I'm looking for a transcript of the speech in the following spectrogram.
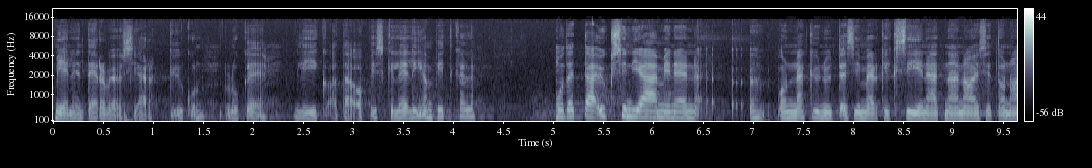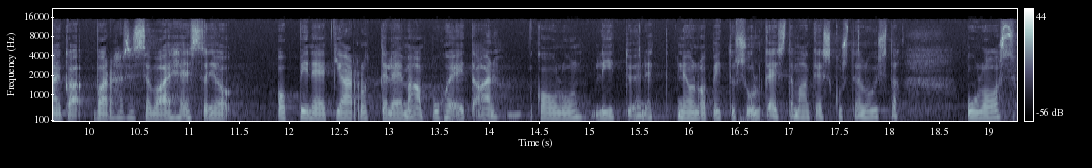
mielenterveys järkkyy, kun lukee liikaa tai opiskelee liian pitkälle. Mutta tämä yksin jääminen on näkynyt esimerkiksi siinä, että nämä naiset on aika varhaisessa vaiheessa jo oppineet jarruttelemaan puheitaan kouluun liittyen, että ne on opittu sulkeistamaan keskusteluista ulos,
